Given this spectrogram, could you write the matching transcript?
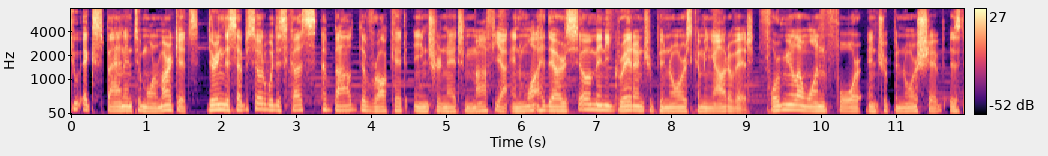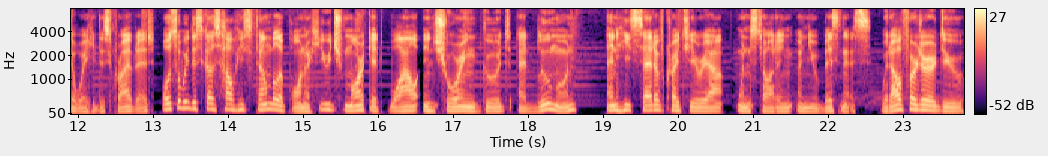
to expand into more markets. During this episode, we discuss about the rocket internet mafia and why there are so many great entrepreneurs coming out of it. Formula One for entrepreneurship is the way he described it. Also, we discuss how he stumbled upon a huge market while ensuring goods at Bloomon and his set of criteria when starting a new business. Without further ado,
